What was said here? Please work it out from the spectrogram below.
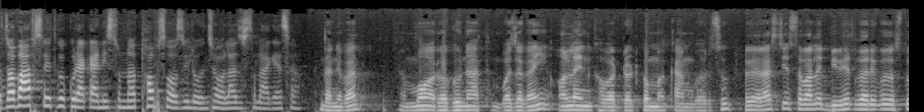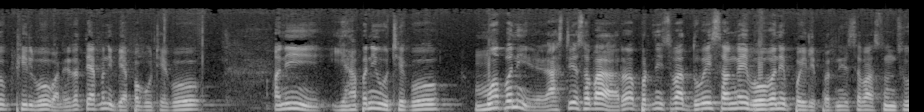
जवाफसहितको कुराकानी सुन्न थप सजिलो हुन्छ होला जस्तो लागेको छ। धन्यवाद। म रघुनाथ बजगाई अनलाइन खबर डट कममा काम गर्छु। राष्ट्रिय सभालाई विभेद गरेको जस्तो फिल भयो भनेर त्यहाँ पनि व्यापक उठेको। अनि यहाँ पनि उठेको। म पनि राष्ट्रिय सभा र प्रतिनिधि सभा दुवैसँगै भयो भने पहिले प्रतिनिधि सभा सुन्छु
